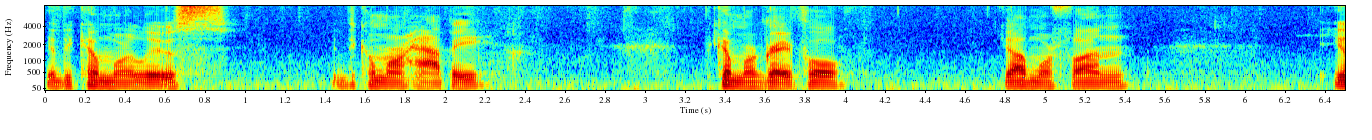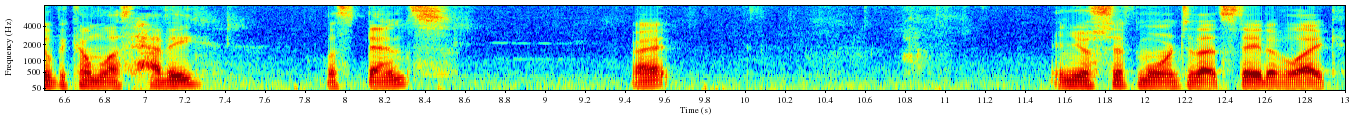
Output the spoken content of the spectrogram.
You'll become more loose, you'll become more happy, become more grateful, you'll have more fun, you'll become less heavy, less dense, right? And you'll shift more into that state of like,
